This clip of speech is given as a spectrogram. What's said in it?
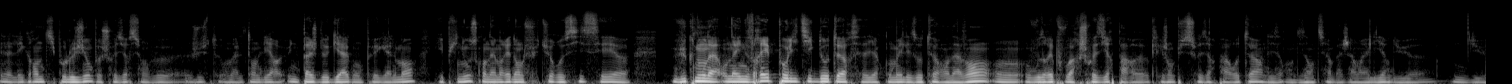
les grandes typologies. On peut choisir si on veut euh, juste, on a le temps de lire une page de gag, on peut également. Et puis nous, ce qu'on aimerait dans le futur aussi, c'est vu que nous on a, on a, une vraie politique d'auteur, c'est-à-dire qu'on met les auteurs en avant, on, voudrait pouvoir choisir par que les gens puissent choisir par auteur en disant, en disant tiens bah, j'aimerais lire du, du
